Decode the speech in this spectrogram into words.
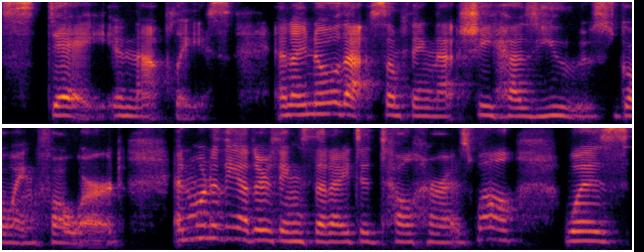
stay in that place. And I know that's something that she has used going forward. And one of the other things that I did tell her as well was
